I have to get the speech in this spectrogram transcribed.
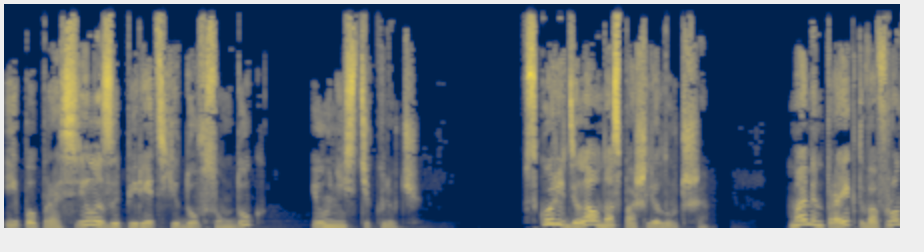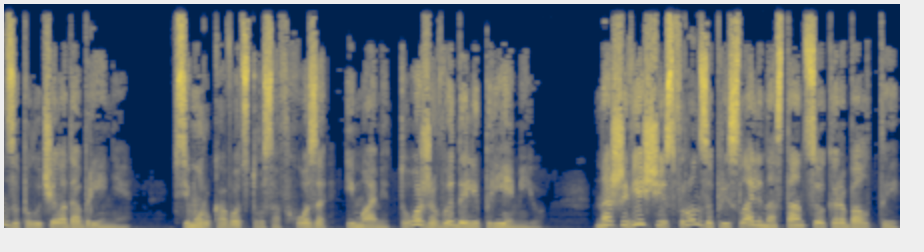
и попросила запереть еду в сундук и унести ключ. Вскоре дела у нас пошли лучше. Мамин проект во Фронзе получил одобрение. Всему руководству совхоза и маме тоже выдали премию — Наши вещи из Фрунзе прислали на станцию Карабалты,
